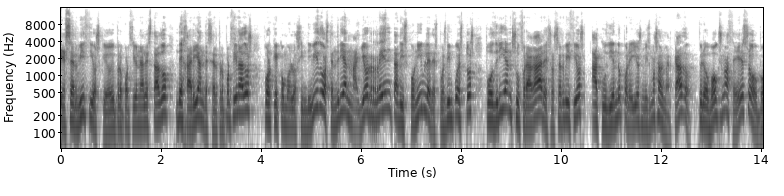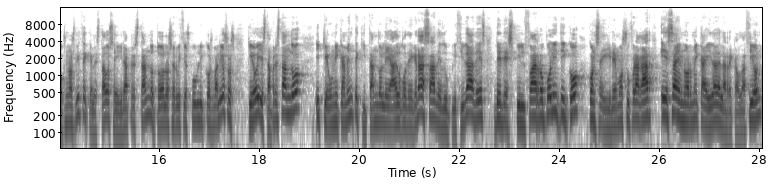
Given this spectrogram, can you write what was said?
qué servicios que hoy proporciona el Estado dejarían de ser proporcionados porque como los individuos tendrían mayor renta disponible después de impuestos, podrían sufragar esos servicios acudiendo por ellos mismos al mercado. Pero Vox no hace eso. Vox nos dice que el Estado seguirá prestando todos los servicios públicos valiosos que hoy está prestando y que únicamente quitándole algo de grasa, de duplicidades, de despilfarro político, conseguiremos sufragar esa enorme caída de la recaudación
